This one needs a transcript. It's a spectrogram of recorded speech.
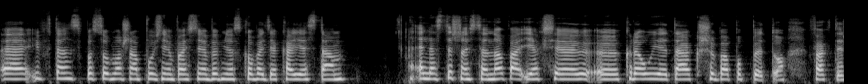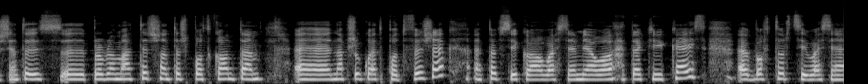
e, i w ten sposób można później właśnie wywnioskować, jaka jest tam elastyczność cenowa jak się e, kreuje ta krzywa popytu. Faktycznie to jest e, problematyczne też pod kątem e, na przykład podwyżek. PepsiCo właśnie miało taki case, bo w Turcji właśnie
